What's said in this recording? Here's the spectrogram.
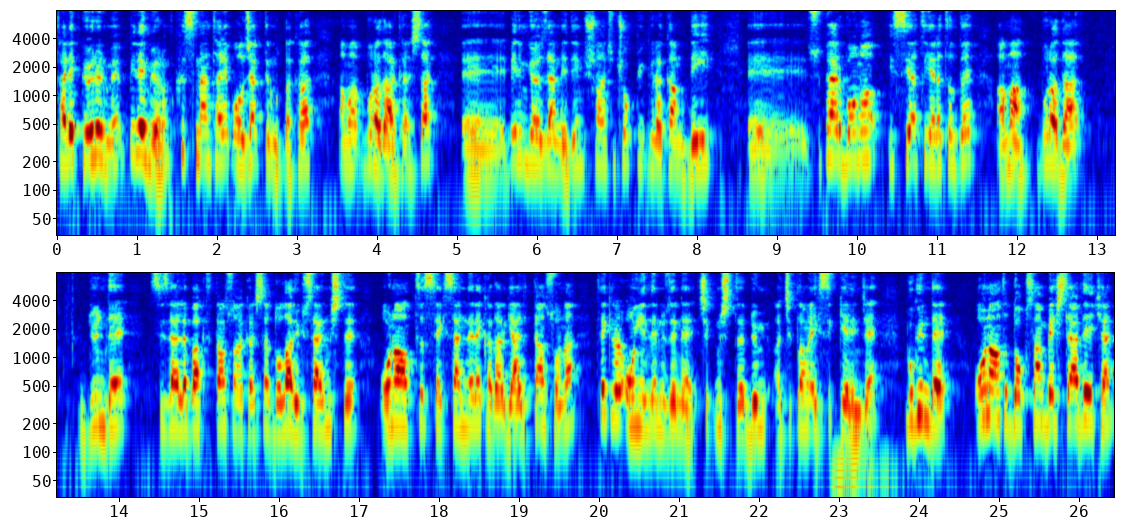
talep görür mü bilemiyorum. Kısmen talep olacaktır mutlaka ama burada arkadaşlar benim gözlemlediğim şu an için çok büyük bir rakam değil e, süper bono hissiyatı yaratıldı. Ama burada dün de sizlerle baktıktan sonra arkadaşlar dolar yükselmişti. 16.80'lere kadar geldikten sonra tekrar 17'lerin üzerine çıkmıştı. Dün açıklama eksik gelince. Bugün de 16.95'lerdeyken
